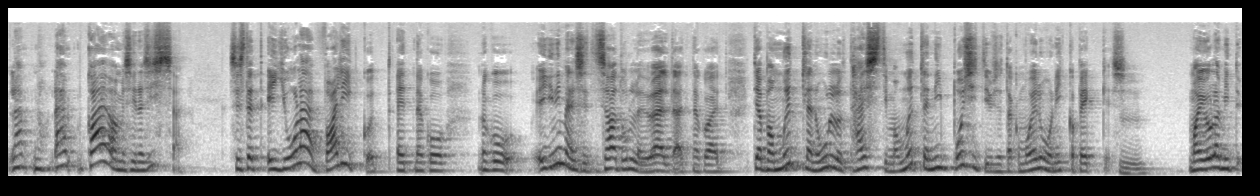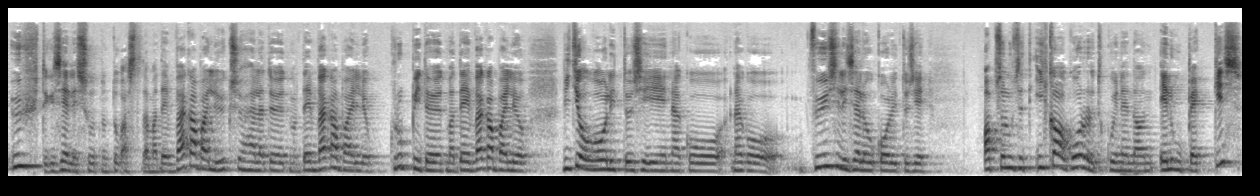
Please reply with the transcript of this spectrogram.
noh, läheb, kaevame sinna sisse sest et ei ole valikut, et nagu, nagu inimesed ei saa tulla ja öelda, et nagu, et tead, ma mõtlen hullult hästi, ma mõtlen nii positiivselt, aga mu elu on ikka pekkis. Mm. Ma ei ole mitte ühtegi sellist suutnud tuvastada, ma teen väga palju üks-ühele tööd, ma teen väga palju grupitööd, ma teen väga palju videokoolitusi nagu, nagu füüsilise elu koolitusi. absoluutselt iga kord, kui neil on elu pekkis,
